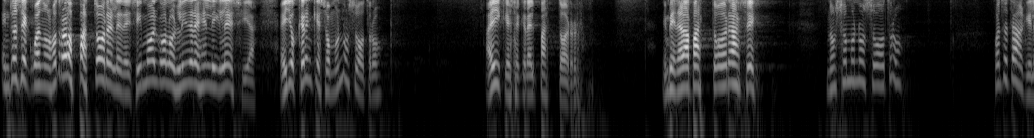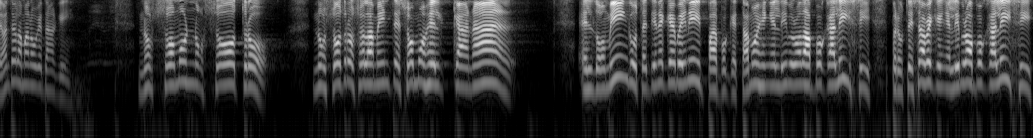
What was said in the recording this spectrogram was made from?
Entonces, cuando nosotros los pastores le decimos algo a los líderes en la iglesia, ellos creen que somos nosotros. Ahí que se cree el pastor. Y viene la pastora, sí. No somos nosotros. ¿Cuántos están aquí? Levanten la mano que están aquí. No somos nosotros. Nosotros solamente somos el canal. El domingo usted tiene que venir para, porque estamos en el libro de Apocalipsis, pero usted sabe que en el libro de Apocalipsis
